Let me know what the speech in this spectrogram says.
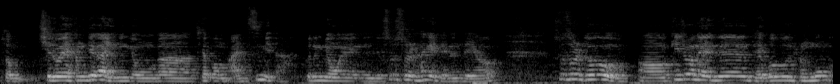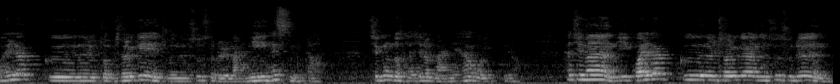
좀 치료에 한계가 있는 경우가 제법 많습니다. 그런 경우에는 수술을 하게 되는데요. 수술도 어, 기존에는 대부분 항문 관략근을 좀 절개해주는 수술을 많이 했습니다. 지금도 사실은 많이 하고 있고요. 하지만 이 관략근을 절개하는 수술은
